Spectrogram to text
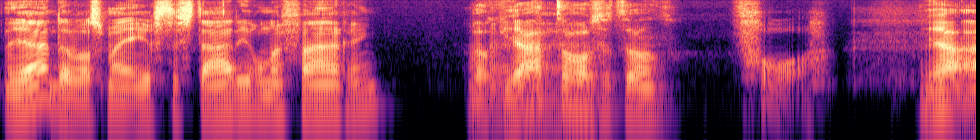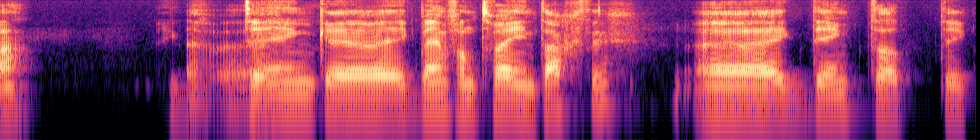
ja, dat was mijn eerste stadionervaring. Welk jaartal was het dan? Goh, Ja, ik Eh, denk, eh, ik ben van 82. Eh, ik denk dat ik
